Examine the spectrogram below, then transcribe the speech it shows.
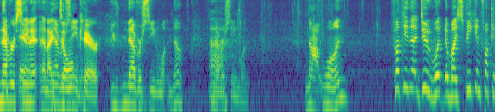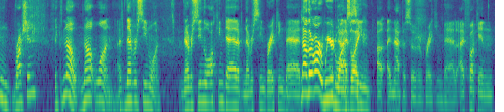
never seen Yeah, it, and I've I never don't seen it. care. You've never seen one? No, never seen one. Not one. Fucking uh, dude, what am I speaking? Fucking Russian? Like no, not one. I've never seen one. I've never seen The Walking Dead. I've never seen Breaking Bad. Now there are weird I've, ones I've like seen uh, an episode of Breaking Bad. I fucking.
